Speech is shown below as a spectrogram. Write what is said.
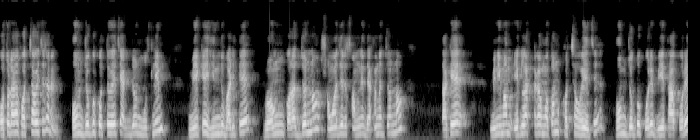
কত টাকা খরচা হয়েছে জানেন? হোম যজ্ঞ করতে হয়েছে একজন মুসলিম মেয়েকে হিন্দু বাড়িতে গ্রহণ করার জন্য, সমাজের সামনে দেখানোর জন্য। তাকে মিনিমাম এক লাখ টাকা মতন খরচা হয়েছে। হোম যজ্ঞ করে, বিয়ে থা করে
